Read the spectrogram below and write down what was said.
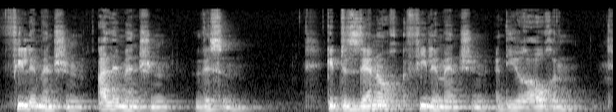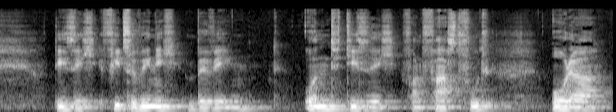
viele Menschen, alle Menschen wissen, gibt es dennoch viele Menschen, die rauchen, die sich viel zu wenig bewegen und die sich von Fast Food oder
